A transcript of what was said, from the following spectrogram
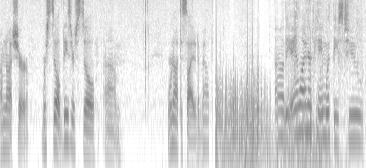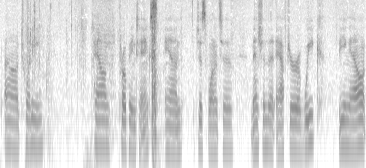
I'm not sure. We're still, these are still, um, we're not decided about them. Uh, the A-liner came with these two uh, 20 pound propane tanks and just wanted to mention that after a week being out,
